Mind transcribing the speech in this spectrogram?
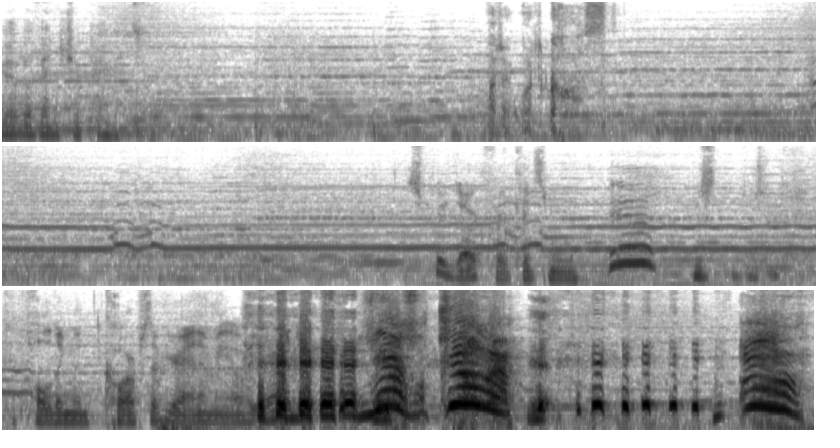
You have avenged your parents. But at what cost? It's pretty dark for a kids movie. Yeah. Just, just holding the corpse of your enemy over your head. yes, kill him!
